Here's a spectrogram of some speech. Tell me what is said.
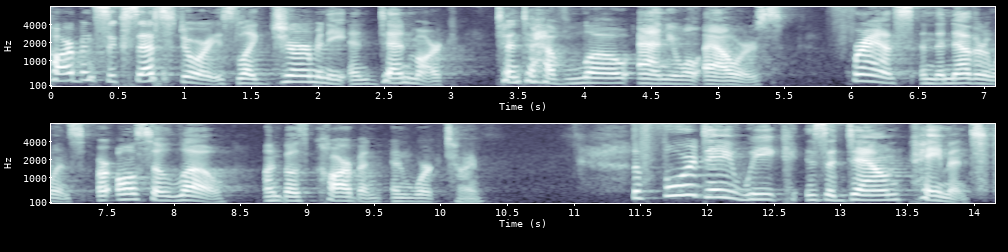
Carbon success stories like Germany and Denmark tend to have low annual hours. France and the Netherlands are also low on both carbon and work time. The four day week is a down payment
